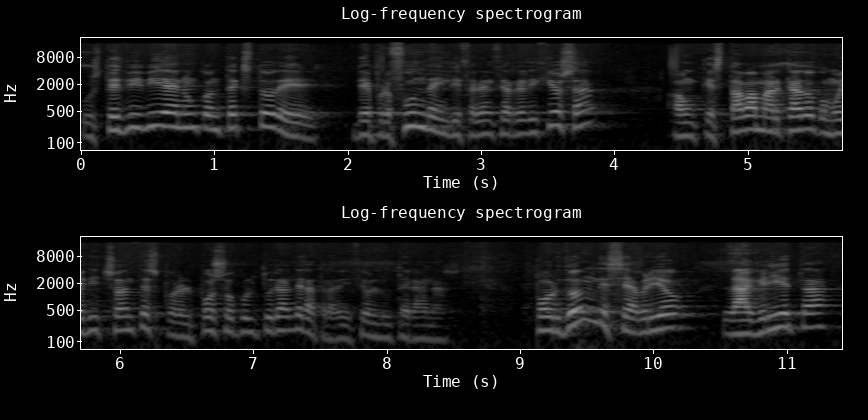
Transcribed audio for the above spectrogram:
Usted vivía en un contexto de profunda indiferencia religiosa, aunque estaba marcado, como he dicho antes, por el pozo cultural de la tradición luterana. ¿Por dónde se abrió la grieta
